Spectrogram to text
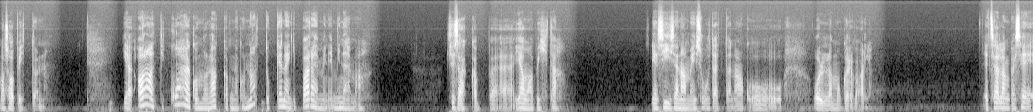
ma sobitun. ja alati kohe, kui mul hakkab nagu natukenegi paremini minema, siis hakkab äh, jama pihta. Ja siis enam ei suudeta nagu olla mu kõrval. et seal on ka see,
